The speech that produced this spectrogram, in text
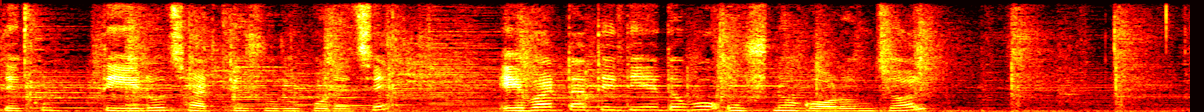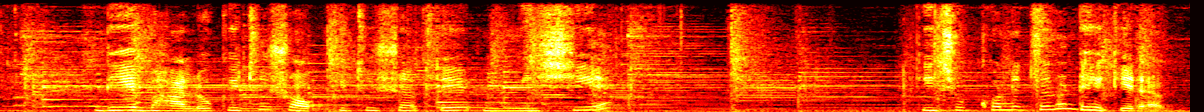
দেখুন, তেলও ছাড়তে শুরু করেছে। এবার তাতে দিয়ে দেবো উষ্ণ গরম জল। দিয়ে ভালো কিছু সব কিছুর সাথে মিশিয়ে কিছুক্ষণের জন্য ঢেকে রাখব।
